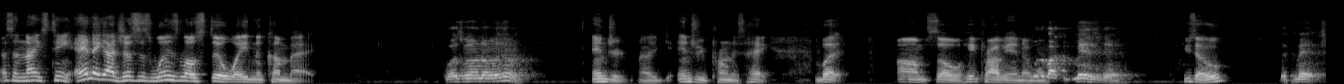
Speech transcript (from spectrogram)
That's a nice team, and they got Justice Winslow still waiting to come back. What's going on with him? Injured, uh, injury prone as heck. But um, so he probably end up. What about the bench then? you said who? The bench.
